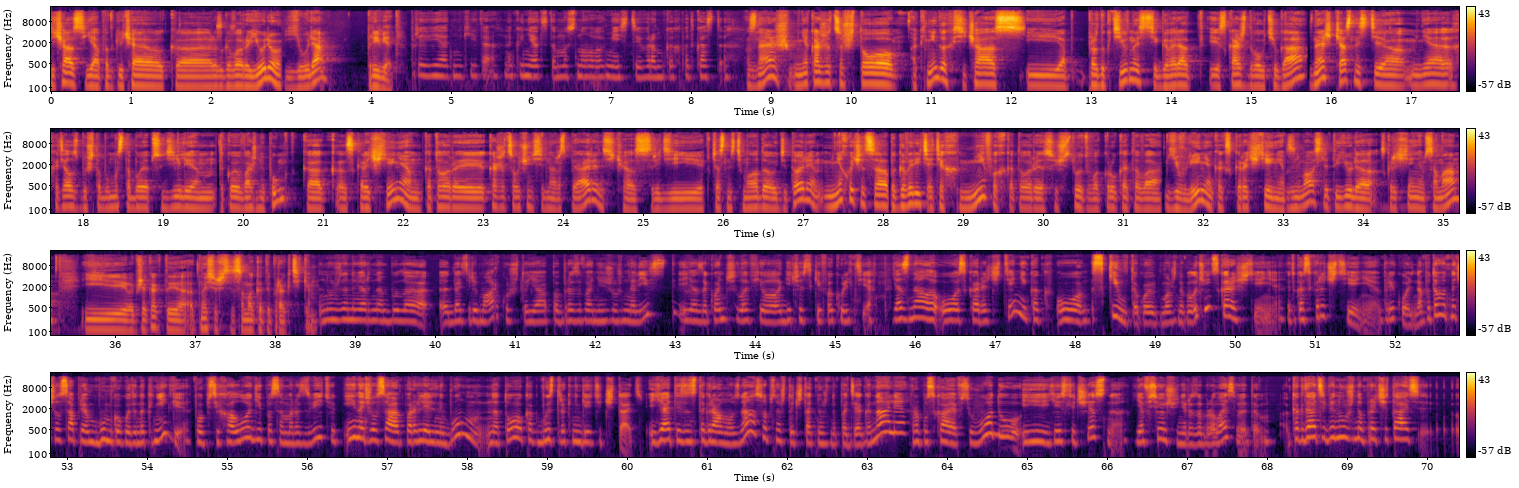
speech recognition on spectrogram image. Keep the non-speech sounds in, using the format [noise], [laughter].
Сейчас я подключаю к разговору Юлю. Юля, Привет. Привет, Никита. Наконец-то мы снова вместе в рамках подкаста. Знаешь, мне кажется, что о книгах сейчас и продуктивности говорят из каждого утюга. Знаешь, в частности, мне хотелось бы, чтобы мы с тобой обсудили такой важный пункт, как скорочтение, который, кажется, очень сильно распиарен сейчас среди, в частности, молодой аудитории. Мне хочется поговорить о тех мифах, которые существуют вокруг этого явления, как скорочтение. Занималась ли ты, Юля, скорочтением сама? И вообще, как ты относишься сама к этой практике? Нужно, наверное, было э, дать ремарку, что я по образованию журналист, я закончила филологический факультет. Я знала о скорочтении как о скилл такой можно получить скорочтение. Это такая скорочтение, прикольно. А потом вот начался прям бум какой-то на книги по психологии, по саморазвитию. И начался параллельный бум на то, как быстро книги эти читать. И я это из Инстаграма узнала, собственно, что читать нужно по диагонали, пропуская всю воду. И, если честно, я все еще не разобралась в этом. Когда тебе нужно прочитать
